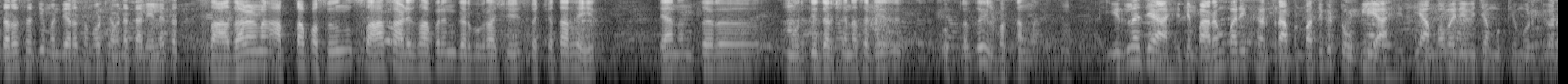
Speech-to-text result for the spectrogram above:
सरस्वती मंदिरासमोर ठेवण्यात आलेलं आहे तर साधारण आत्तापासून सहा साडेसहापर्यंत गर्भगृहाची स्वच्छता राहील. त्यानंतर मूर्ती दर्शनासाठी उपलब्ध होईल भक्तांना. इरलं जे आहे ते पारंपरिक खरं तर आपण पाहतो की टोपली आहे ती अंबाबाई देवीच्या मुख्य मूर्तीवर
